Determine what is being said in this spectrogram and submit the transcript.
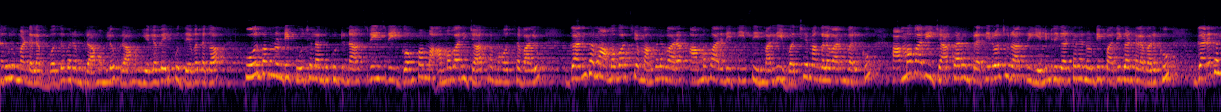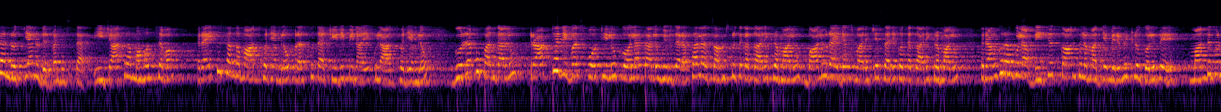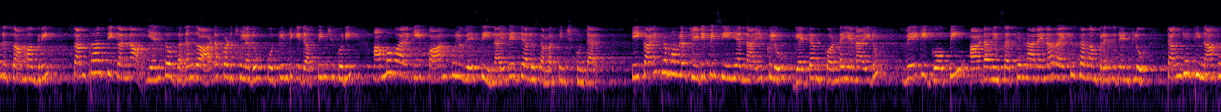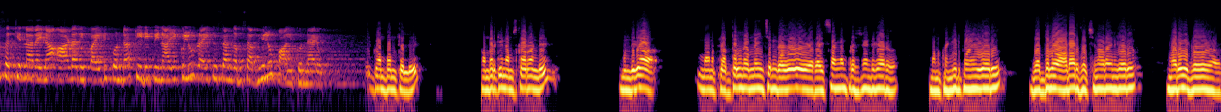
నియోజకవర్గం మండలం బొద్దవరం గ్రామంలో గ్రామ ఎలవేల్పు దేవతగా పూర్వం నుండి పూజలు అందుకుంటున్న శ్రీ శ్రీ గొంపమ్మ అమ్మవారి జాతర మహోత్సవాలు గంధమ అమావాస్య మంగళవారం అమ్మవారిని తీసి మళ్ళీ వచ్చే మంగళవారం వరకు అమ్మవారి జాగారం ప్రతిరోజు రాత్రి ఎనిమిది గంటల నుండి పది గంటల వరకు గరగల నృత్యాలు నిర్వహిస్తారు. ఈ జాతర మహోత్సవం రైతు సంఘం ఆధ్వర్యంలో ప్రస్తుత టీడీపీ నాయకుల ఆధ్వర్యంలో గుర్రపు పందాలు ట్రాక్టర్ రివర్స్ పోటీలు కోలాటాలు వివిధ రకాల సాంస్కృతిక కార్యక్రమాలు బాలు రైడర్స్ వారిచే సరికొత్త కార్యక్రమాలు రంగురంగుల విద్యుత్ కాంతుల మధ్య మిరమిట్లు గొలిపే మందుగుండు సామాగ్రి సంక్రాంతి కన్నా ఎంతో ఘనంగా ఆడపడుచులను పుట్టింటికి రప్పించుకుని అమ్మవారికి పాన్పులు వేసి నైవేద్యాలు సమర్పించుకుంటారు. ఈ కార్యక్రమంలో టీడీపీ సీనియర్ నాయకులు గెడ్డం కొండయ్య నాయుడు వేగి గోపి ఆడారి సత్యనారాయణ రైతు సంఘం ప్రెసిడెంట్లు టంగెట్టి నాగ సత్యనారాయణ ఆడారి పైడికొండ టీడీపీ నాయకులు రైతు సంఘం సభ్యులు పాల్గొన్నారు. గంపం తల్లి అందరికీ నమస్కారం అండి. ముందుగా మన పెద్దలు నిర్ణయించిన గౌరవ రైతు సంఘం ప్రెసిడెంట్ గారు మన కంగిటి పాణి గారు పెద్దలు ఆడారి సత్యనారాయణ గారు మరియు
